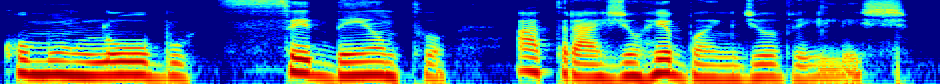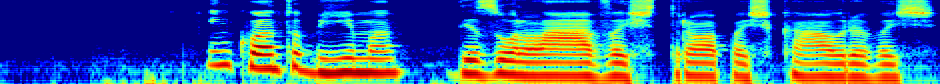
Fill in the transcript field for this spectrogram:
como um lobo sedento atrás de um rebanho de ovelhas. Enquanto Bima desolava as tropas cáuravas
